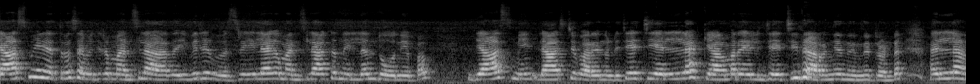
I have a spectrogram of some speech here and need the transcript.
ജാസ്മിൻ എത്ര ശ്രമിച്ചിട്ടും മനസ്സിലാകാതെ ഇവർ ശ്രീലേഖ മനസ്സിലാക്കുന്നില്ലെന്ന് തോന്നിയപ്പം ജാസ്മിൻ ലാസ്റ്റ് പറയുന്നുണ്ട് ചേച്ചി എല്ലാ ക്യാമറയിലും ചേച്ചി നിറഞ്ഞു നിന്നിട്ടുണ്ട്. എല്ലാം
